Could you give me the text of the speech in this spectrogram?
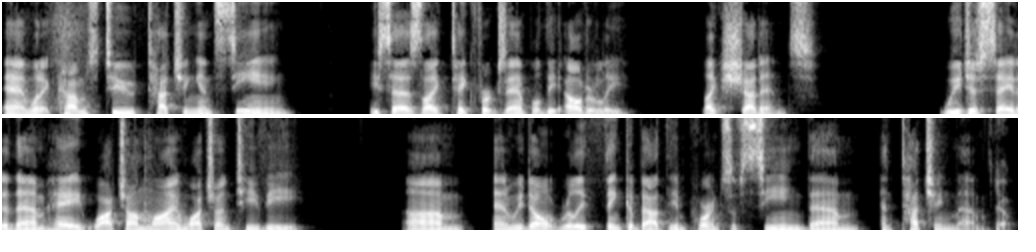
And when it comes to touching and seeing, He says, like, take for example the elderly, like shut ins. We just say to them, hey, watch online, watch on TV. Um, and we don't really think about the importance of seeing them and touching them. Yep.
